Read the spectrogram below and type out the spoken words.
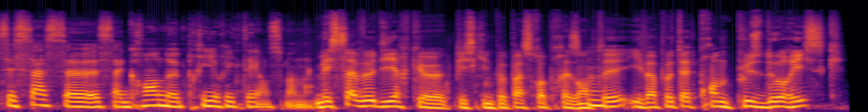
C'est ça sa, sa, grande priorité en ce moment. Mais ça veut dire que puisqu'il ne peut pas se représenter, mmh. il va peut-être prendre plus de risques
